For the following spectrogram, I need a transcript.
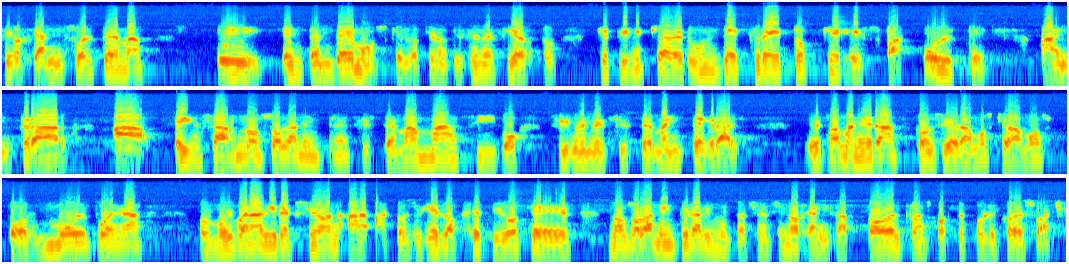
se organizó el tema y entendemos que lo que nos dicen es cierto, que tiene que haber un decreto que les faculte a entrar a pensar no solamente en el sistema masivo, sino en el sistema integral. De esta manera consideramos que vamos por muy buena por muy buena dirección a, conseguir el objetivo que es no solamente la alimentación, sino organizar todo el transporte público de Suacha.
